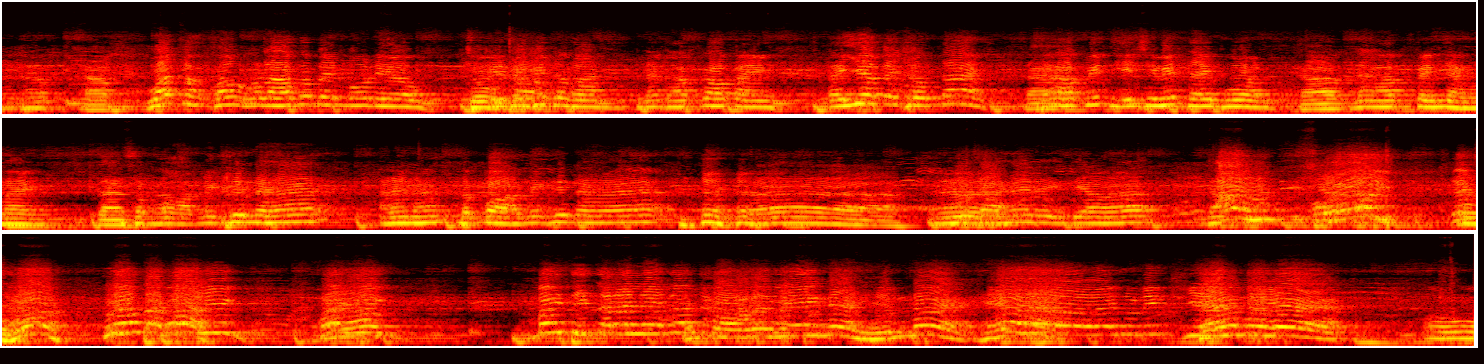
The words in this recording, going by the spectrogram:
นะครับ ครับ วัดฝั่งคลองของเราก็เป็นโมเดลถูกเป็นครับพิพิธภัณฑ์นะครับ ก็ไปไปเยี่ยมไปชมได้นะครับวิถีชีวิตไทยพวน ครับ นะครับ เป็นอย่างไร แต่สปอร์ตไม่ขึ้นนะฮะ อะไรนะสปอร์ตไม่ขึ้นนะฮะเออดูแต่ให้เด็กเดียวฮะเอ้าโอ้ยโอ้โหเรื่องแต่ยิงไม่ยิงไม่ติดอะไรเลยผก็มบอกเลยเมื่อกี้เนี่ยเห็นแน่เฮ้เห็นแน่ยดูนี่เคลียเห็นร์แน่โอ้โห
